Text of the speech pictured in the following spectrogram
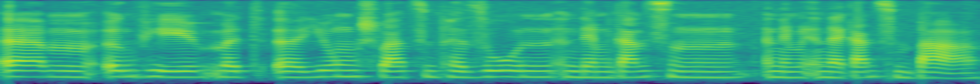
ähm, irgendwie mit äh, jungen schwarzen Personen in dem ganzen, in, dem, in der ganzen Bar,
